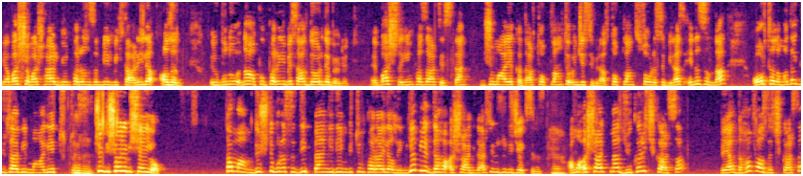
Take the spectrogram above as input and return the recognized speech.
Yavaş yavaş her gün paranızın bir miktarıyla alın. E, bunu ne yapın? Parayı mesela dörde bölün. E, başlayın pazartesiden cumaya kadar toplantı öncesi biraz, toplantı sonrası biraz en azından ortalamada güzel bir maliyet tutturursunuz. Evet. Çünkü şöyle bir şey yok. Tamam düştü burası dip ben gideyim bütün parayla alayım. Ya bir daha aşağı giderse üzüleceksiniz. Evet. Ama aşağı gitmez yukarı çıkarsa veya daha fazla çıkarsa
